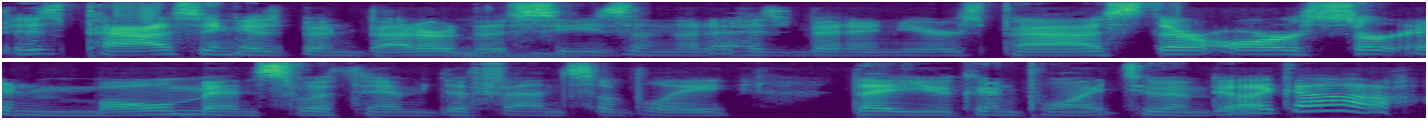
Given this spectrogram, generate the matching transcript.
his passing has been better this mm-hmm. season than it has been in years past. There are certain moments with him defensively that you can point to and be like, ah, oh,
